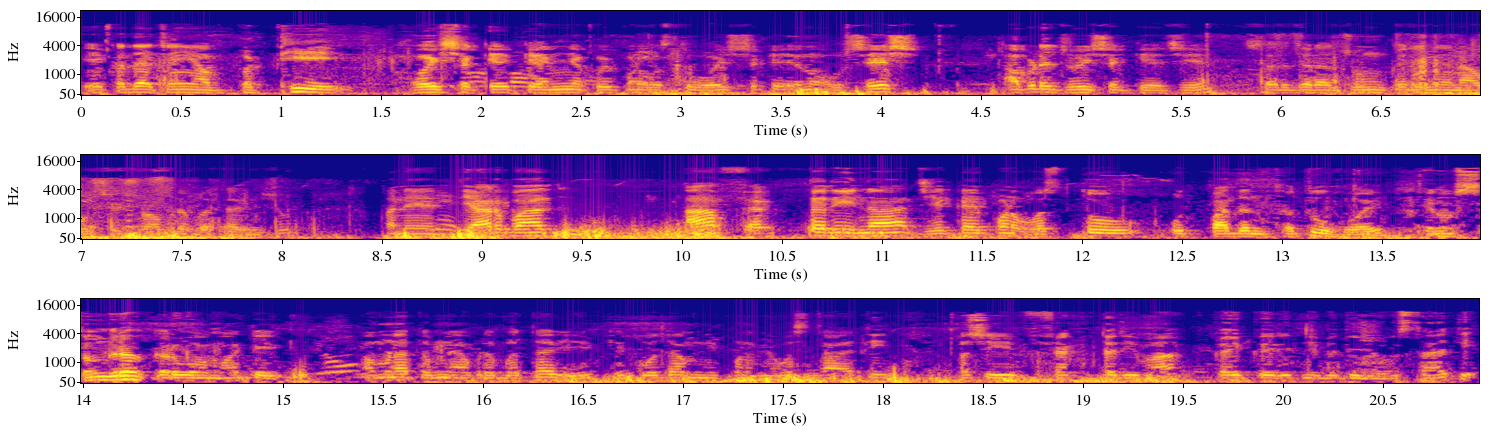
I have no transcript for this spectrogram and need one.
એ કદાચ અહીંયા ભઠ્ઠી હોઈ શકે કે અન્ય કોઈ પણ વસ્તુ હોઈ શકે, એનો અવશેષ આપણે જોઈ શકીએ છીએ. સર, જરા ઝૂમ કરીને એના અવશેષો આપણે બતાવીશું. અને ત્યારબાદ આ ફેક્ટરીના જે કંઈ પણ વસ્તુ ઉત્પાદન થતું હોય એનો સંગ્રહ કરવા માટે હમણાં તમને આપણે બતાવીએ કે ગોદામની પણ વ્યવસ્થા હતી. પછી ફેક્ટરીમાં કઈ કઈ રીતની બધી વ્યવસ્થા હતી.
